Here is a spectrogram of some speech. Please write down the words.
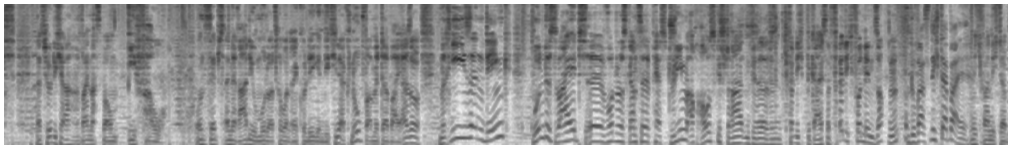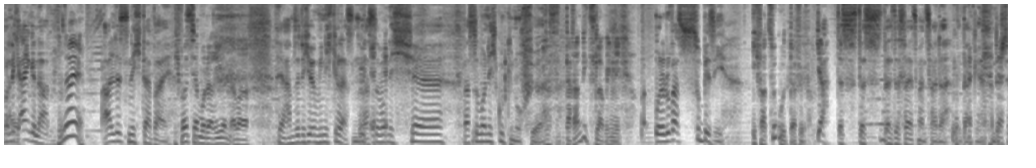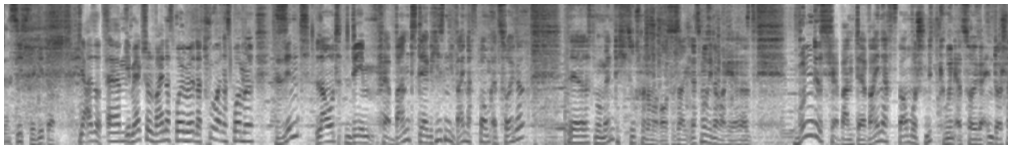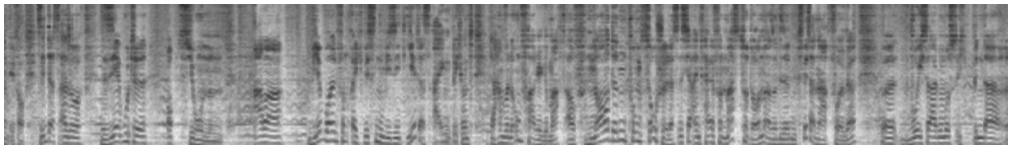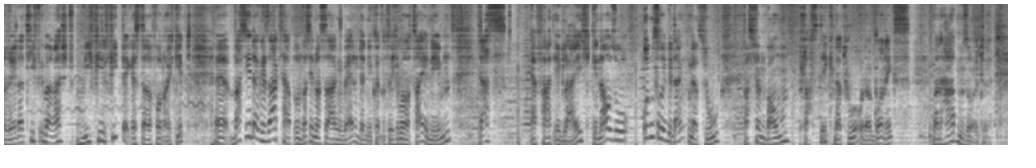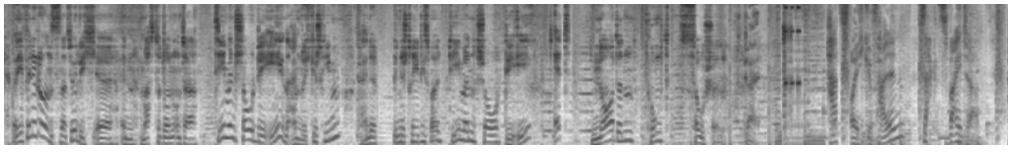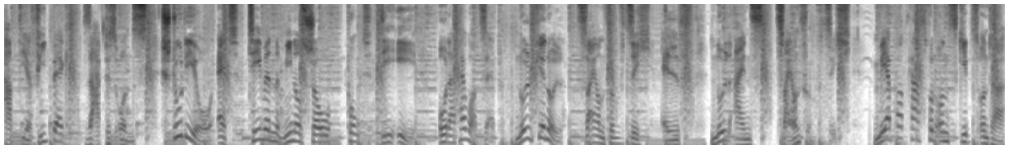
Natürlicher Weihnachtsbaum e.V. Und selbst eine Radiomoderatorin, eine Kollegin, die Tina Knob, war mit dabei. Also ein Riesending. Bundesweit äh, wurde das Ganze per Stream auch ausgestrahlt und wir, sind völlig begeistert, völlig von den Socken. Und du warst nicht dabei. Ich war nicht dabei. Nicht eingeladen. Nein, Alles nicht dabei. ich wollte es ja moderieren, aber Ja, haben sie dich irgendwie nicht gelassen. Warst du wohl nicht, äh, warst du wohl nicht gut genug für. daran liegt es, glaube ich, nicht. Oder du warst zu busy. Ich war zu gut dafür. Ja, das, das, das, das war jetzt mein zweiter Gedanke an der Stelle. Siehst du, geht doch. Ja, also, ähm, ihr merkt schon, Weihnachtsbäume, Naturweihnachtsbäume sind laut dem Verband der, wie hießen die Weihnachtsbaumerzeuger? Der, Moment, ich suche mal nochmal raus. Das, sage das muss ich nochmal hier. Also, Bundesverband der Weihnachtsbaum- und Schnittgrünerzeuger in Deutschland e.V. Sind das also sehr gute Optionen. Aber wir wollen von euch wissen, wie seht ihr das eigentlich? Und da haben wir eine Umfrage gemacht auf norden.social. Das ist ja ein Teil von Mastodon, also diesem Twitter-Nachfolger, äh, wo ich sagen muss, ich bin da relativ überrascht, wie viel Feedback es da von euch gibt. Äh, was ihr da gesagt habt und was ihr noch sagen werdet, denn ihr könnt natürlich immer noch teilnehmen, das erfahrt ihr gleich. Genauso unsere Gedanken dazu, was für ein Baum, Plastik, Natur oder nichts man haben sollte. Und ihr findet uns natürlich äh, in Mastodon unter themenshow.de in einem durchgeschrieben, keine Bindestriche diesmal, themenshow.de at norden.social. Geil. Hat's euch gefallen? Sagt's weiter. Habt ihr Feedback? Sagt es uns. Studio at themen-show.de oder per WhatsApp 040 52 11 01 52. Mehr Podcasts von uns gibt's unter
